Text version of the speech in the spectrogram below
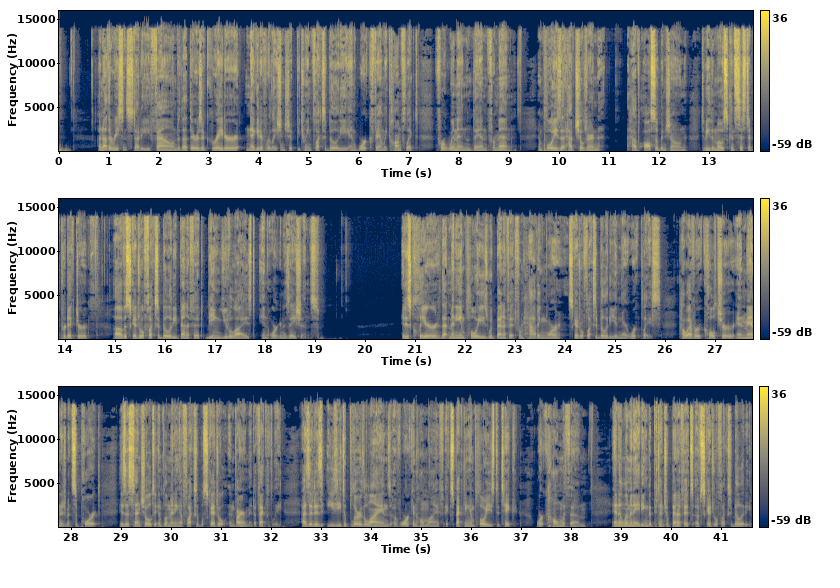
Another recent study found that there is a greater negative relationship between flexibility and work family conflict for women than for men. Employees that have children have also been shown to be the most consistent predictor of a schedule flexibility benefit being utilized in organizations. It is clear that many employees would benefit from having more schedule flexibility in their workplace. However, culture and management support is essential to implementing a flexible schedule environment effectively, as it is easy to blur the lines of work and home life, expecting employees to take work home with them and eliminating the potential benefits of schedule flexibility.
